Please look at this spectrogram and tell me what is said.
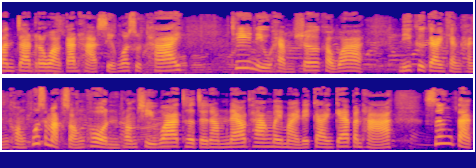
วันจันทร์ระหว่างการหาเสียงวันสุดท้าย ที่นิวแฮมป์เชอร์ค่ะว่า นี่คือการแข่งขันของผู้สมัครสองคน พร้อมชี้ว่าเธอจะนำแนวทางใหม่ๆ ในการแก้ปัญหา ซึ่งแตก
